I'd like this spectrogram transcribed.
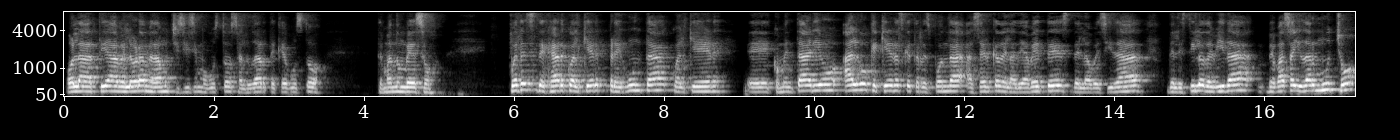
Hola tía Belora, me da muchísimo gusto saludarte, qué gusto. Te mando un beso. Puedes dejar cualquier pregunta, cualquier eh, comentario, algo que quieras que te responda acerca de la diabetes, de la obesidad, del estilo de vida, me vas a ayudar mucho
